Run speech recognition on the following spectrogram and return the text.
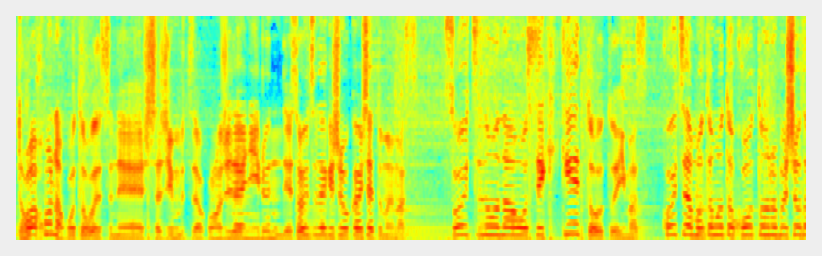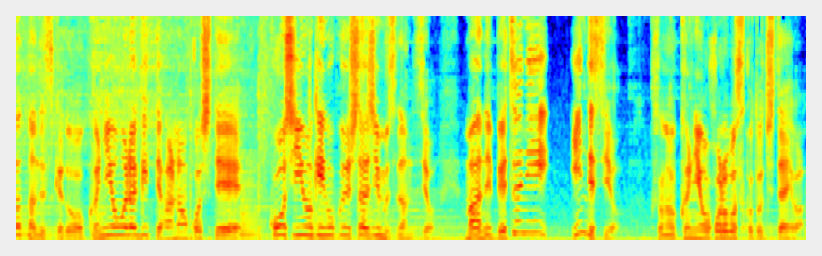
ドアホなことをですねした人物はこの時代にいるんでそいつだけ紹介したいと思います。そいつの名を赤系統と言います。こいつはもともと高等の武将だったんですけど国を裏切って反乱を起こして後進を建国した人物なんですよ。まあね別にいいんですよ。その国を滅ぼすこと自体は。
